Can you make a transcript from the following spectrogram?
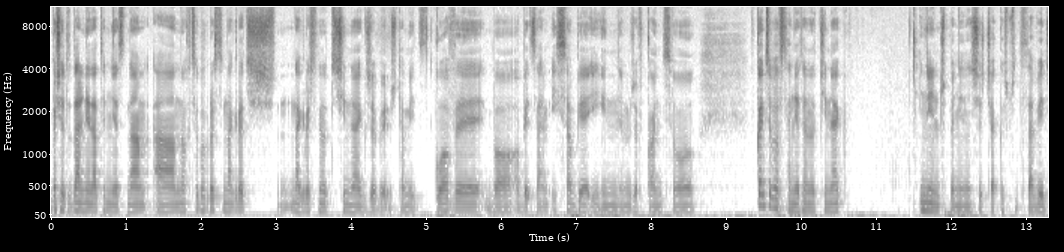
bo się totalnie na tym nie znam, a no chcę po prostu nagrać, nagrać ten odcinek, żeby już to mieć z głowy, bo obiecałem i sobie, i innym, że w końcu w końcu powstanie ten odcinek. I nie wiem, czy powinienem się jeszcze jakoś przedstawić.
